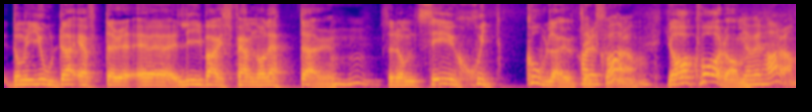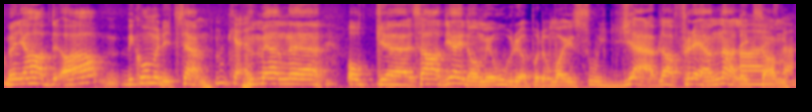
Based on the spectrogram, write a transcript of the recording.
De är gjorda efter eh, Levi's 501 Så de ser ju skitcoola ut. Har du liksom. kvar dem? Jag har kvar dem. Jag vill ha dem. Men jag hade, ja, vi kommer dit sen. Okej. Men, eh, och eh, så hade jag ju dem i Orup och de var ju så jävla fräna liksom. just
